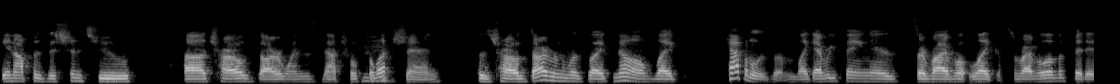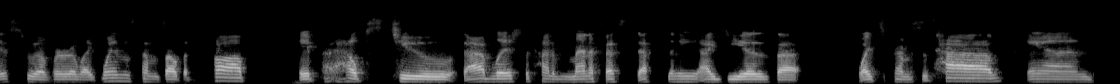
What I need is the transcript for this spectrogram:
in opposition to uh, Charles Darwin's natural mm. selection. Mm because Charles Darwin was like, no, like capitalism, like everything is survival, like survival of the fittest. Whoever like wins comes out at the top. It helps to establish the kind of manifest destiny ideas that white supremacists have. And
